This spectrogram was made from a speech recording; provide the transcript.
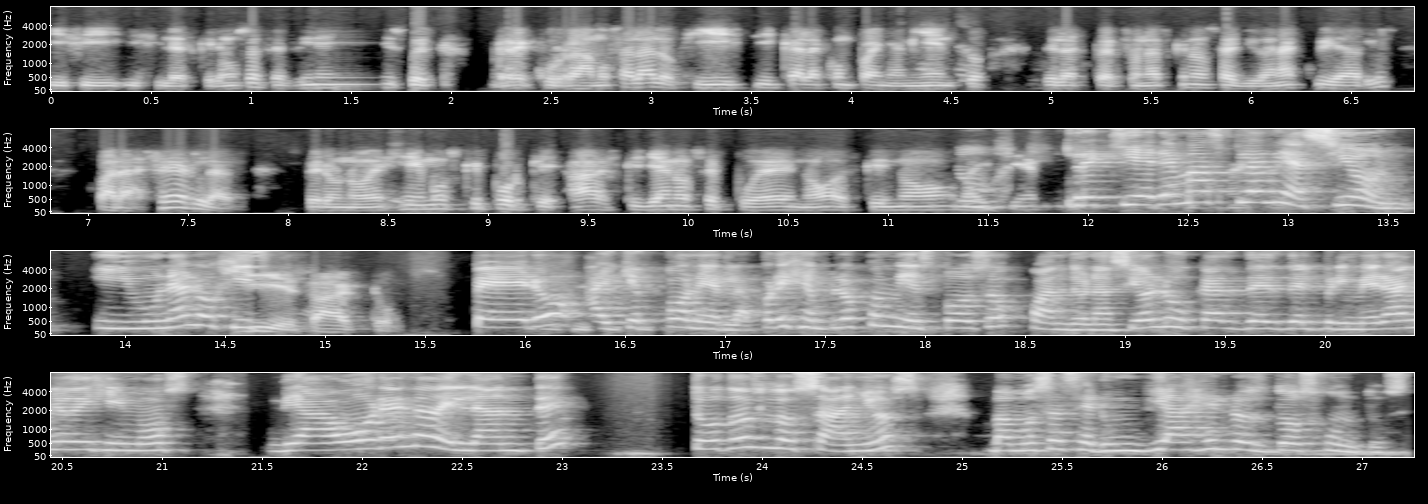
y si, y si las queremos hacer sin ellos, pues recurramos a la logística, al acompañamiento de las personas que nos ayudan a cuidarlos para hacerlas pero no dejemos que porque, ah, es que ya no se puede, no, es que no, no, hay tiempo. Requiere más planeación y una logística. Sí, exacto. Pero hay que ponerla. Por ejemplo, con mi esposo, cuando nació Lucas, desde el primer año dijimos, de ahora en adelante todos los años vamos a hacer un viaje los dos juntos,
